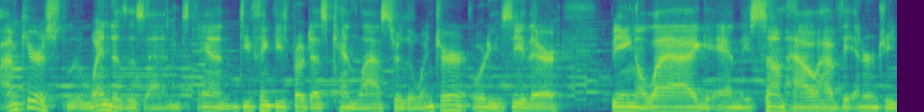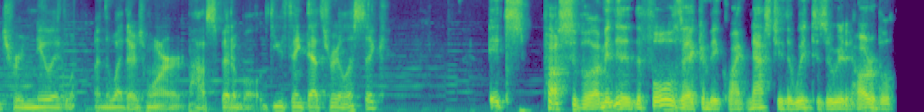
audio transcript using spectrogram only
I'm curious, when does this end? And do you think these protests can last through the winter, or do you see there being a lag and they somehow have the energy to renew it when the weather is more hospitable? Do you think that's realistic? it's possible. I mean, the, the falls there can be quite nasty. The winters are really horrible.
